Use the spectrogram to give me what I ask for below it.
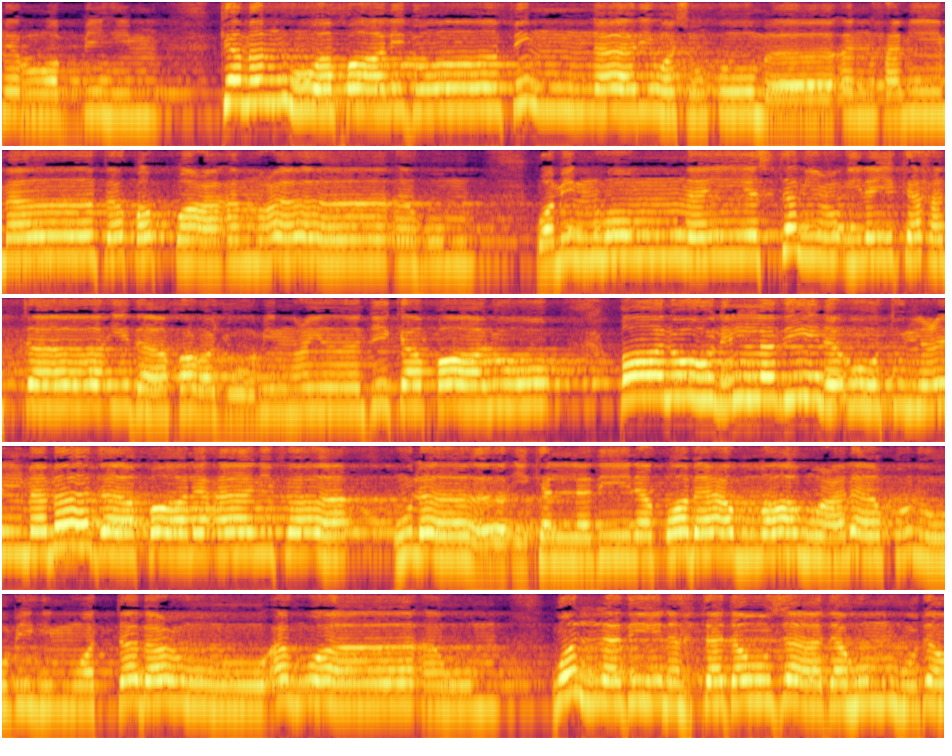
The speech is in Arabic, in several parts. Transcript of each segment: من ربهم كمن هو خالد في النار وسقوا ماء حميما فقطع أمعاءهم ومنهم من يستمع إليك حتى إذا خرجوا من عندك قالوا للذين أوتوا العلم ماذا قال آنفا أولئك الذين طبع الله على قلوبهم واتبعوا أهواءهم والذين اهتدوا زادهم هدى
